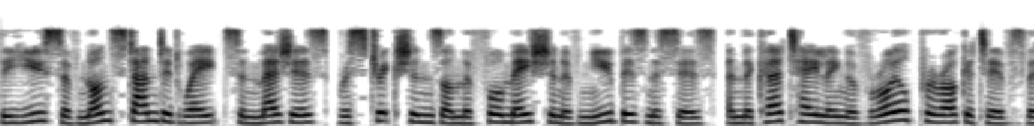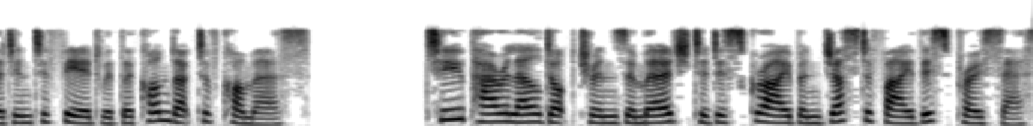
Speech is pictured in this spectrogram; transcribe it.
the use of non-standard weights and measures, restrictions on the formation of new businesses, and the curtailing of royal prerogatives that interfered with the conduct of commerce. Two parallel doctrines emerged to describe and justify this process.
